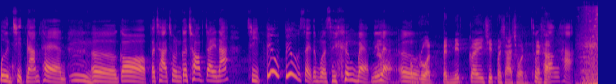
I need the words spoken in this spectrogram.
ปืนฉีดน้ำแทนอืมเออก็ประชาชนก็ชอบใจนะ ฉีดปิ้วปิ้วใส่ตำรวจใส่เครื่องแบบนี่แหละเออตำรวจเป็นมิตรใกล้ชิดประชาชนถูกนะครับต้องค่ะ Come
